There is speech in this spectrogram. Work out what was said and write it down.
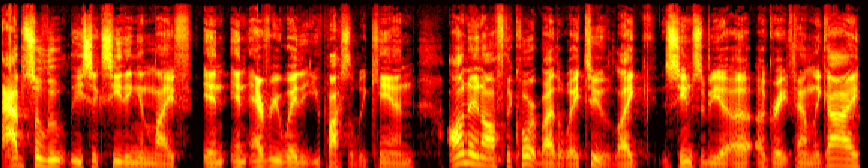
absolutely succeeding in life in in every way that you possibly can. On and off the court by the way too. Like seems to be a, a great family guy.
